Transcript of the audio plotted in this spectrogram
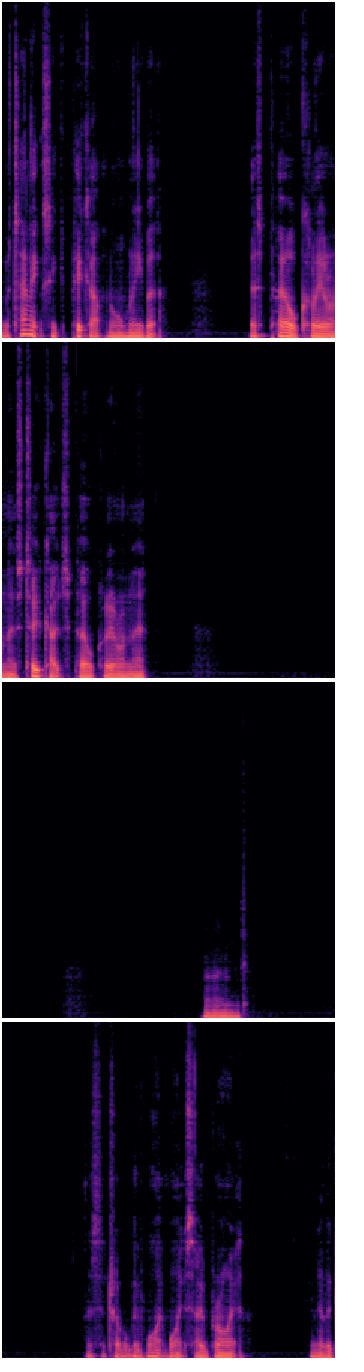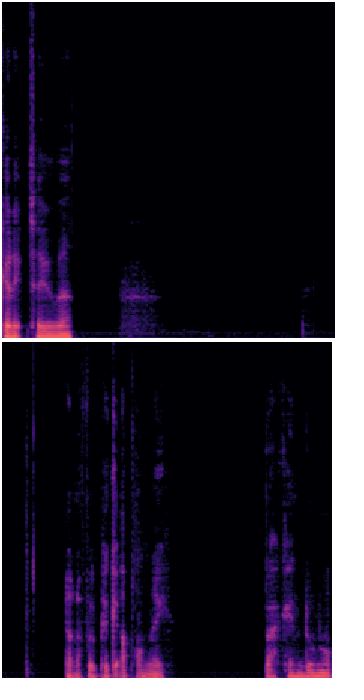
Metallics you can pick up normally, but there's pearl clear on there. There's two coats of pearl clear on there. And that's the trouble with white. White's so bright. You never get it to... Uh, don't know if we'll pick it up on the back end or not.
